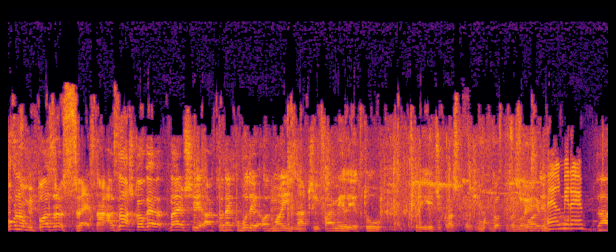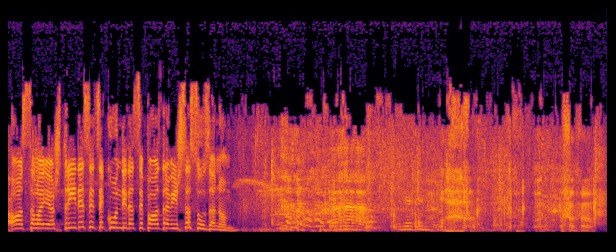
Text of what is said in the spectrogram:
puno mi pozdrav sve, zna, a znaš koga najviše ako neko bude od mojih, znači familije tu, priđi, gospođi, gospodin. Elmire, Da. ostalo je još 30 sekundi da se pozdraviš sa Suzanom.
